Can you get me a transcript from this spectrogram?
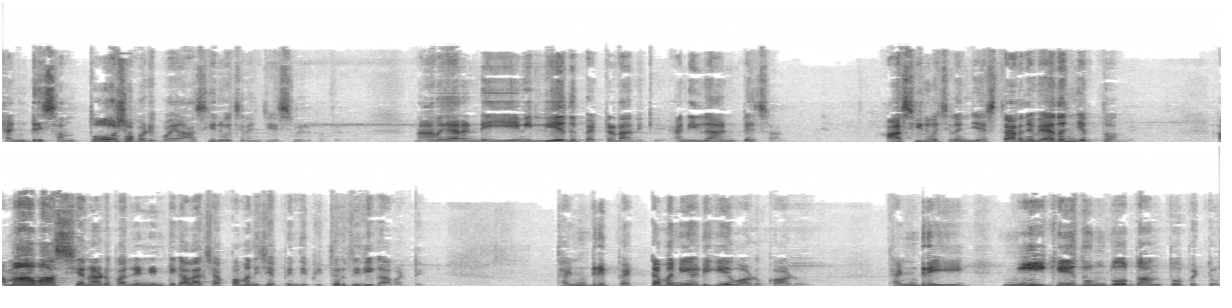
తండ్రి సంతోషపడిపోయి ఆశీర్వచనం చేసి వెళ్ళిపోతాడు. నాన్నగారండి ఏమీ లేదు పెట్టడానికి అని ఇలా అంటే చాలు. ఆశీర్వచనం చేస్తాడని వేదం చెప్తోంది. అమావాస్య నాడు పన్నెండింటికి అలా చెప్పమని చెప్పింది పితృతిథి కాబట్టి. తండ్రి పెట్టమని అడిగేవాడు కాడు. తండ్రి నీకేదుందో దాంతో పెట్టు.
